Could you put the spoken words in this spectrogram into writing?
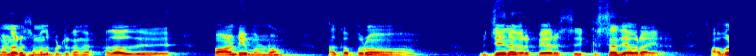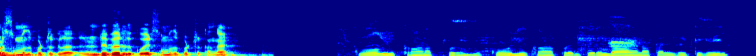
மன்னரும் சம்மந்தப்பட்டிருக்காங்க. அதாவது பாண்டிய மன்னனும் அதுக்கப்புறம் விஜயநகர பேரரசு கிருஷ்ணதேவராயர் அவர் சம்மந்தப்பட்டிருக்கிறார். ரெண்டு பேர் இந்த கோயில் சம்மந்தப்பட்டிருக்காங்க. கோவில் காணப்படும் இக்கோவிலில் காணப்படும். பெரும்பாலான கல்வெட்டுகளில்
